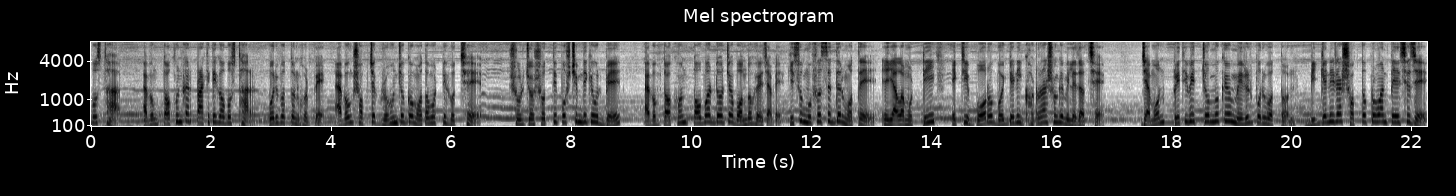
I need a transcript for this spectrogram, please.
অবস্থা এবং তখনকার প্রাকৃতিক অবস্থার পরিবর্তন ঘটবে। এবং সবচেয়ে গ্রহণযোগ্য মতামতটি হচ্ছে, সূর্য সত্যি পশ্চিম দিকে উঠবে এবং তখন তবার দরজা বন্ধ হয়ে যাবে। কিছু মুফাসিদদের মতে, এই আলামতটি একটি বড় বৈজ্ঞানিক ঘটনার সঙ্গে মিলে যাচ্ছে। যেমন, পৃথিবীর চৌম্বকীয় মেরুর পরিবর্তন। বিজ্ঞানীরা শক্ত প্রমাণ পেয়েছে যে,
